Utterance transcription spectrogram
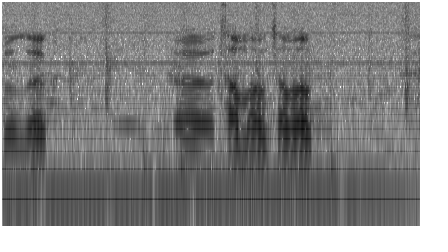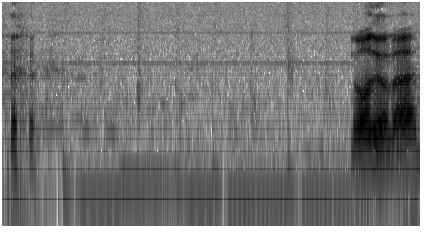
Bulduk. Ee, tamam tamam. ne oluyor lan?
